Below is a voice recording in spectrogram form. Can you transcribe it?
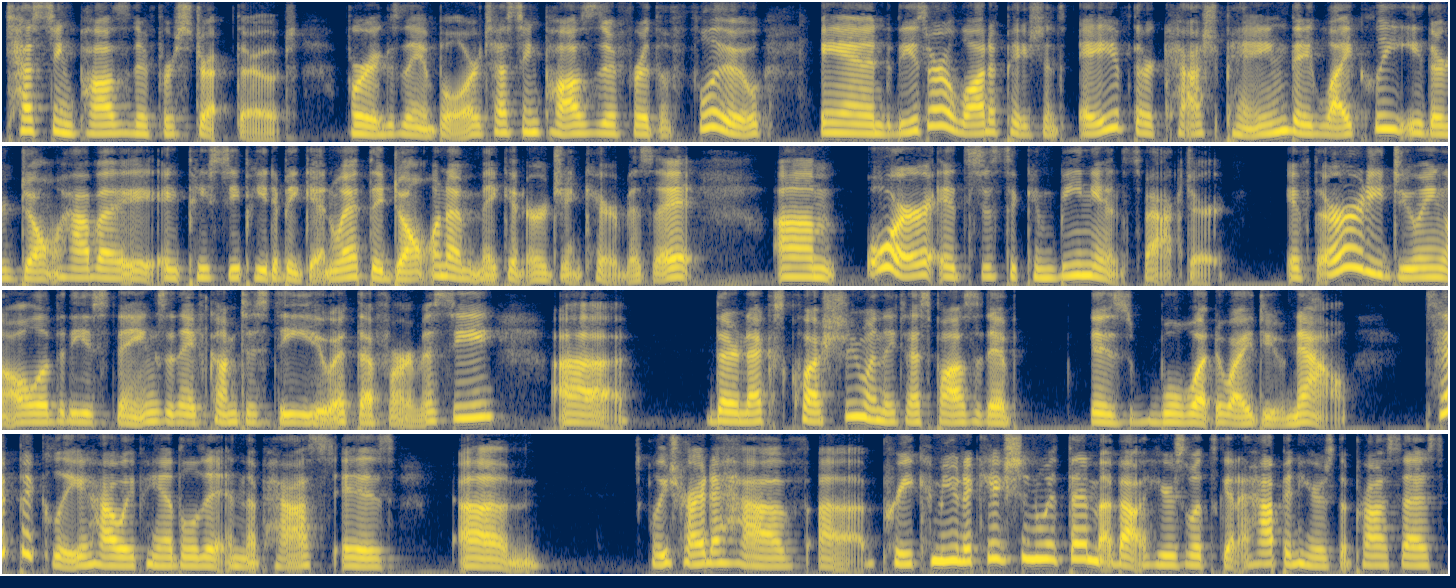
testing positive for strep throat, for example, are testing positive for the flu. And these are a lot of patients. A, if they're cash paying, they likely either don't have a, a PCP to begin with, they don't want to make an urgent care visit, um, or it's just a convenience factor. If they're already doing all of these things and they've come to see you at the pharmacy, uh, their next question when they test positive is, well, what do I do now? Typically, how we've handled it in the past is um, we try to have uh, pre communication with them about here's what's going to happen, here's the process.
